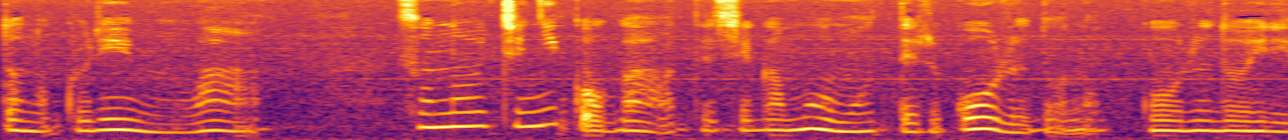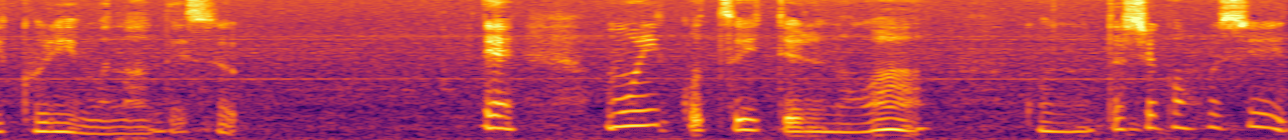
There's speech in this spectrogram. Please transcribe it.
トのクリームはそのうち2個が私がもう持ってるゴールドのゴールド入りクリームなんです。でもう1個ついてるのはこの私が欲しい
